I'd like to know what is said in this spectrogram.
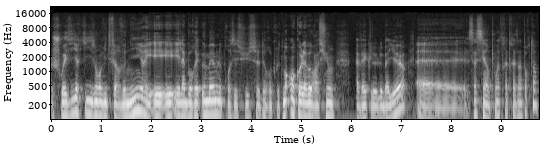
choisir qui ils ont envie de faire venir et élaborer eux-mêmes le processus de recrutement en collaboration avec le, bailleur, euh, ça c'est un point très très important.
